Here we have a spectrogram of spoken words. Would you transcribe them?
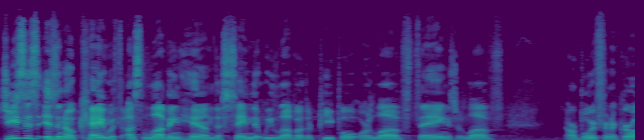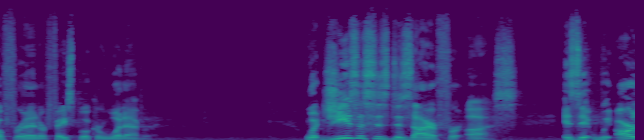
Jesus isn't okay with us loving him the same that we love other people or love things or love our boyfriend or girlfriend or Facebook or whatever. What Jesus' desire for us is that we, our,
